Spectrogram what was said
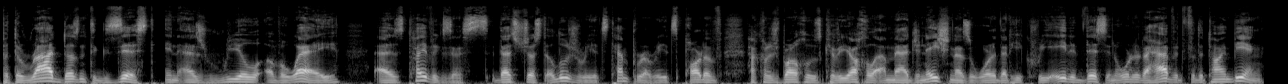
But the Ra doesn't exist in as real of a way as Taiv exists. That's just illusory. It's temporary. It's part of Hakadosh Baruch Hu's kiviyachal imagination, as a word that He created this in order to have it for the time being.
